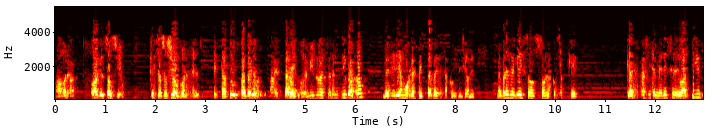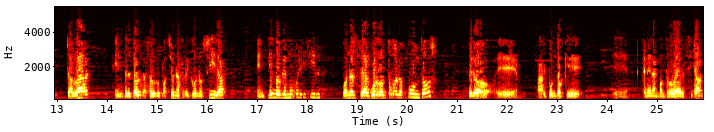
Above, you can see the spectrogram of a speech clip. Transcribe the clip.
Ahora, todo aquel socio que se asoció con el estatuto anterior a esta ley de 1974, deberíamos respetar esas condiciones. Me parece que esas son las cosas que, que Racing merece debatir, charlar entre todas las agrupaciones reconocidas. Entiendo que es muy difícil ponerse de acuerdo en todos los puntos, pero eh, hay puntos que eh, generan controversia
